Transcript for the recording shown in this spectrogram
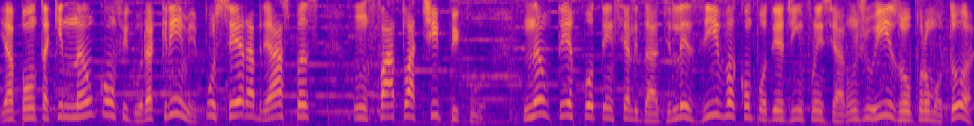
e aponta que não configura crime por ser, abre aspas, um fato atípico não ter potencialidade lesiva com poder de influenciar um juiz ou promotor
